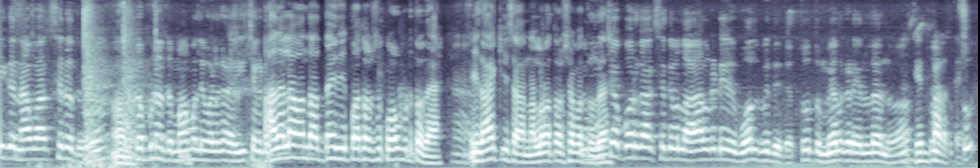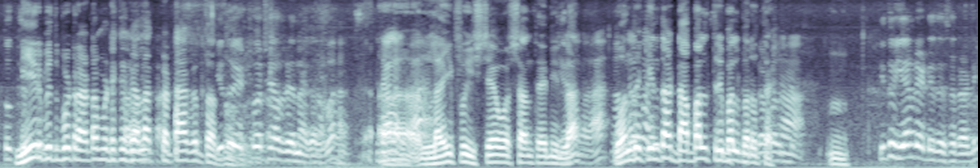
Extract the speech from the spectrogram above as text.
ಈಗ ನಾವ್ ಹಾಕ್ಸಿರೋದು ಕಬ್ಬಿಣದ ಮಾಮೂಲಿ ಒಳಗಡೆ ಈಚೆ ಕಡೆ. ಅದೆಲ್ಲ ಒಂದು ಹದಿನೈದು ಇಪ್ಪತ್ತು ವರ್ಷಕ್ಕೆ ಹೋಗ್ಬಿಡ್ತದೆ. ಇದು ಹಾಕಿ ಸರ್ ನಲ್ವತ್ತು ವರ್ಷ ಬರ್ತದೆ. ಮುಂಚೆ ಬೋರ್ಗ್ ಹಾಕ್ಸಿದೀವಲ್ಲ ಆಲ್ರೆಡಿ ಹೋಲ್ ಬಿದ್ದಿದೆ ತೂತು ಮೇಲ್ಗಡೆ ಎಲ್ಲಾನು. ನೀರ್ ತು- ತು- ನೀರು ಬಿದ್ದುಬಿಟ್ರೆ ಆಟೋಮೆಟಿಕ್ ಎಲ್ಲ ಕಟ್ ಆಗುತ್ತೆ ಇದು ಎಷ್ಟು ವರ್ಷ ಆದ್ರೆ ಏನಾಗಲ್ವಾ? ಲೈಫ್ ಇಷ್ಟೇ ವರ್ಷ ಅಂತ ಏನಿಲ್ಲ. ಒಂದಕ್ಕಿಂತ ಡಬಲ್ ತ್ರಿಬಲ್ ಬರುತ್ತೆ. ಹ್ಮ್. ಇದು ಏನ್ ರೇಟ್ ಇದೆ ಸರ್ ಅಡಿ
